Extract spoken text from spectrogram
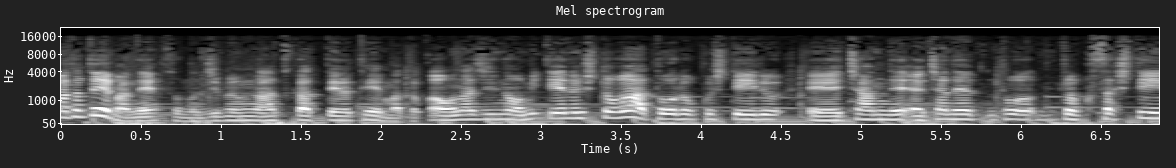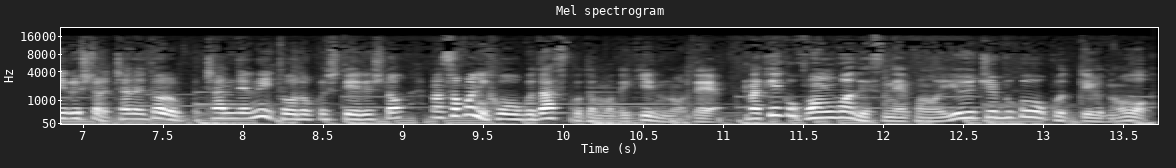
まあ、例えばね、その自分が扱っているテーマとか、同じのを見ている人が登録している、えー、チャンネル、チャンネル登録さしている人、チャンネル登録、チャンネルに登録している人、まあ、そこに広告出すこともできるので、まあ、結構今後ですね、この YouTube 広告っていうのを、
